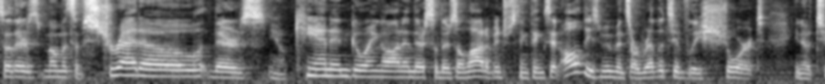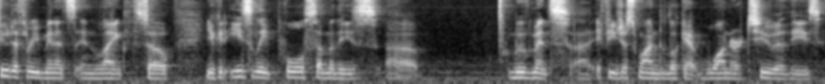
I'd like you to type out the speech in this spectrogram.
So there's moments of stretto, there's you know canon going on in there. So there's a lot of interesting things, and all these movements are relatively short, you know, two to three minutes in length. So you could easily pull some of these uh, movements uh, if you just wanted to look at one or two of these.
